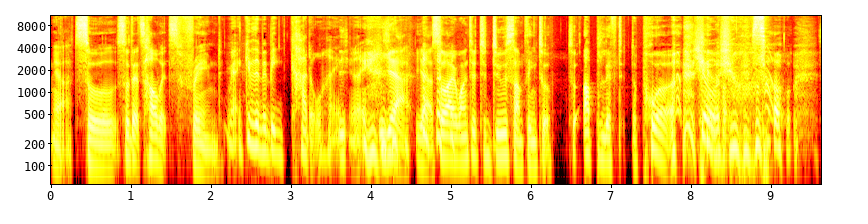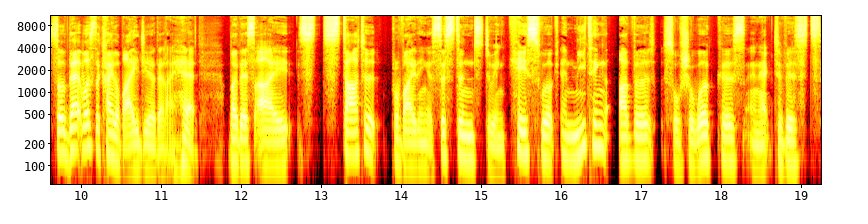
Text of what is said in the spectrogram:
Yeah, so so that's how it's framed. Right, give them a big cuddle. Hey? yeah, yeah. So I wanted to do something to to uplift the poor. Sure, you know? sure. So so that was the kind of idea that I had. But as I started providing assistance, doing casework, and meeting other social workers and activists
